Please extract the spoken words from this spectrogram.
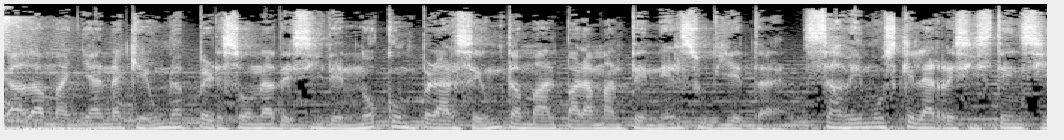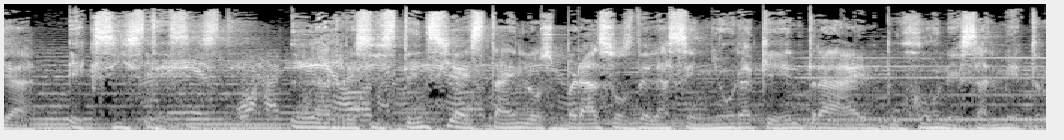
Cada mañana que una persona decide no comprarse un tamal para mantener su dieta, sabemos que la resistencia existe. La resistencia está en los brazos de la señora que entra a empujones al metro.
